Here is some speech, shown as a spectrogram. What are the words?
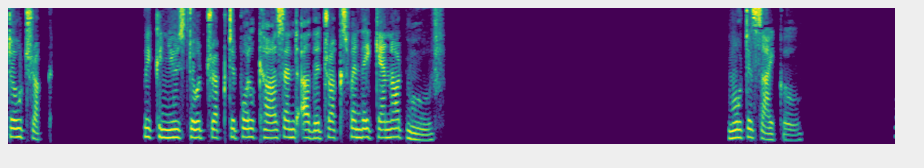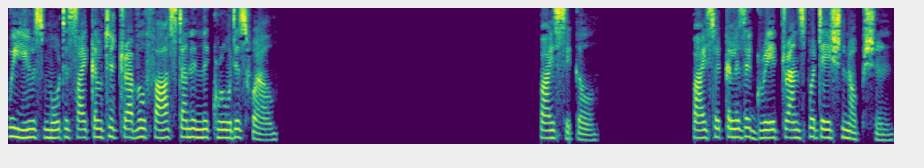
Tow truck. We can use tow truck to pull cars and other trucks when they cannot move. Motorcycle. We use motorcycle to travel fast and in the crowd as well. Bicycle. Bicycle is a great transportation option.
